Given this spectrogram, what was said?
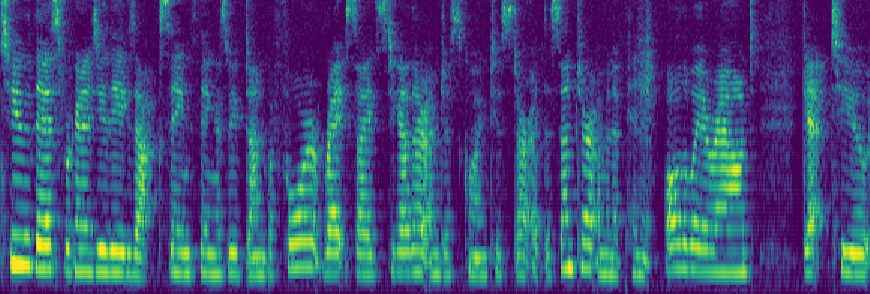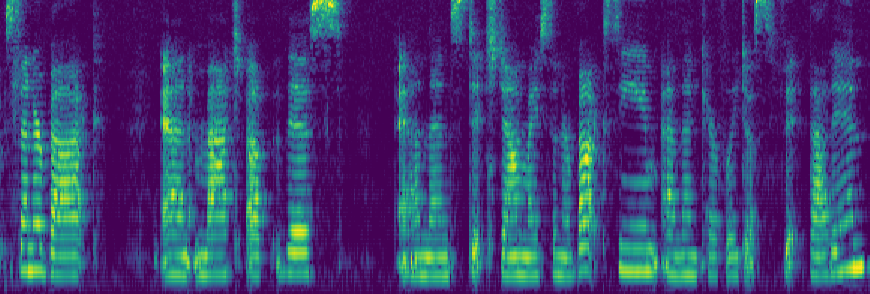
to this, we're going to do the exact same thing as we've done before. Right sides together, I'm just going to start at the center. I'm going to pin it all the way around, get to center back, and match up this and then stitch down my center back seam and then carefully just fit that in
